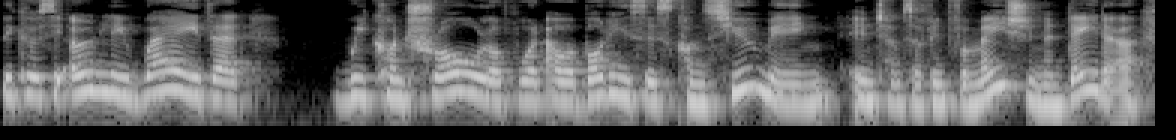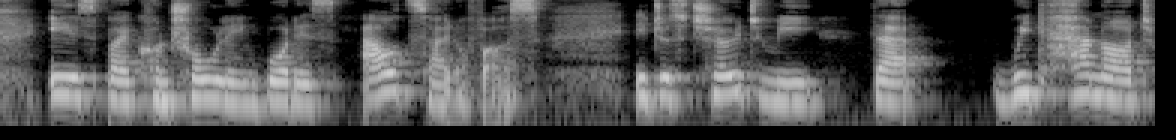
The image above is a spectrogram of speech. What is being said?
Because the only way that we control of what our bodies is consuming in terms of information and data is by controlling what is outside of us. It just showed to me that we cannot,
